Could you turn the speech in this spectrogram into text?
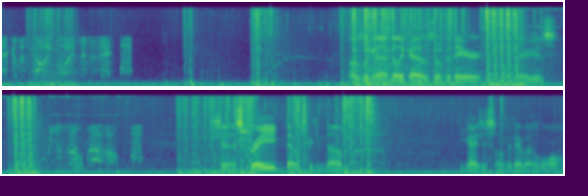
No backup is coming, boys. This is it. I was looking at another guy that was over there. Oh, there he is. We just Oh. Should have sprayed. That was freaking dumb. The guy's just over there by the wall.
